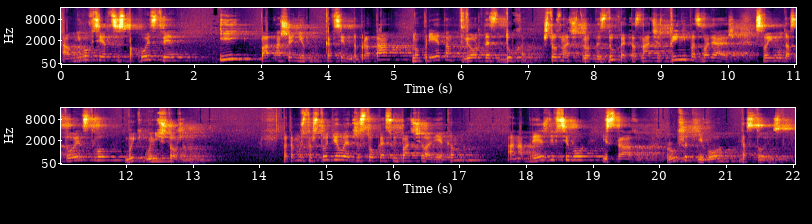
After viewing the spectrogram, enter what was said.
а у него в сердце спокойствие и по отношению ко всем доброта, но при этом твердость духа. Что значит твердость духа? Это значит, ты не позволяешь своему достоинству быть уничтоженным. Потому что что делает жестокая судьба с человеком? Она прежде всего и сразу рушит его достоинство.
